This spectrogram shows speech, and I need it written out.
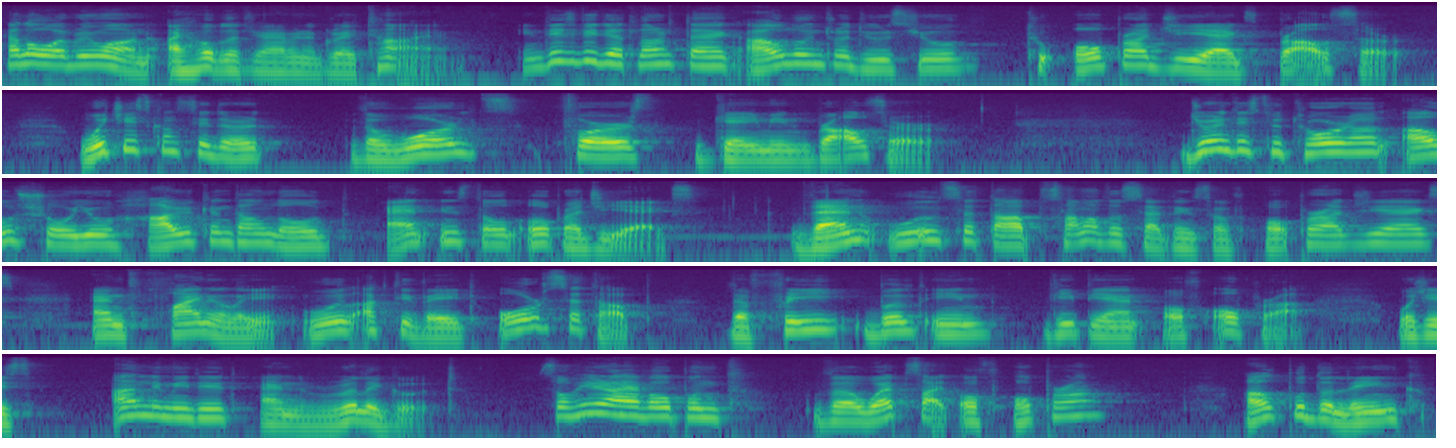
Hello everyone, I hope that you're having a great time. In this video at LearnTech, I will introduce you to Opera GX browser, which is considered the world's first gaming browser. During this tutorial, I'll show you how you can download and install Opera GX. Then we'll set up some of the settings of Opera GX and finally we'll activate or set up the free built-in VPN of Opera, which is unlimited and really good. So here I have opened the website of Opera. I'll put the link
